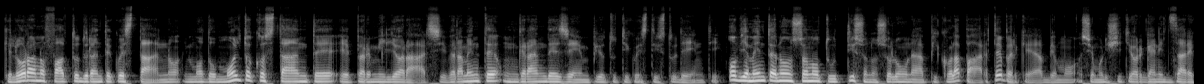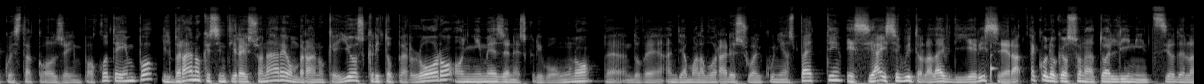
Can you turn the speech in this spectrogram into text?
che loro hanno fatto durante quest'anno in modo molto costante e per migliorarsi. Veramente un grande esempio tutti questi studenti. Ovviamente non sono tutti, sono solo una piccola parte perché abbiamo, siamo riusciti a organizzare questa cosa in poco tempo. Il brano che sentirei suonare è un brano che io ho scritto per loro, ogni mese ne scrivo uno dove andiamo a lavorare su alcuni aspetti e se hai seguito la live di ieri sera è quello che ho suonato all'inizio della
